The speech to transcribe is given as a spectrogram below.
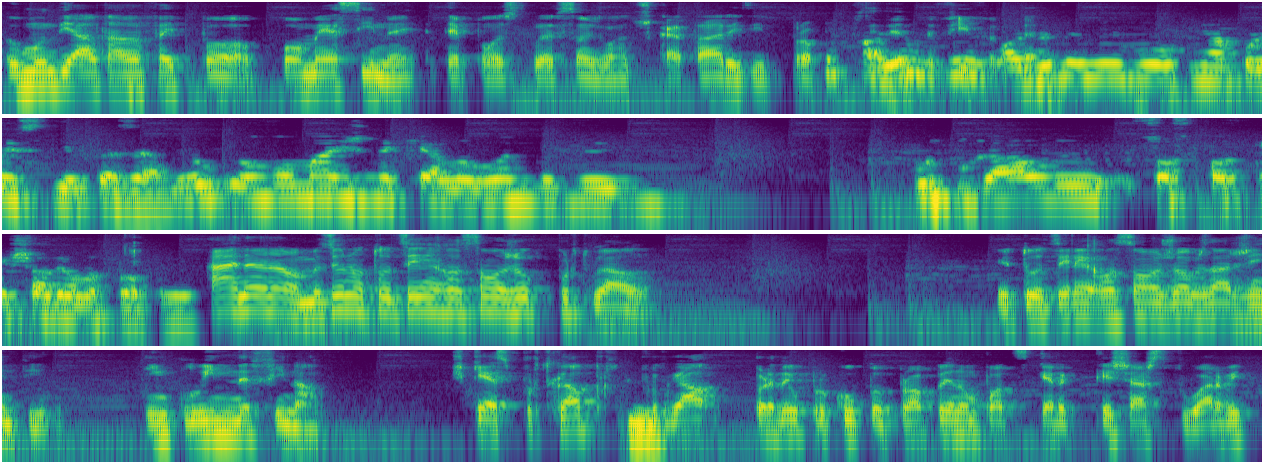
O Mundial estava feito para, o- para o Messi, né? até pelas declarações lá dos Qataris e do próprio Ah, eu, presidente da FIFA. olha, portanto. eu nem vou opiniar por esse diapasão. Eu, eu vou mais naquela onda de Portugal eh, só se pode queixar dela própria. Ah, não, não, mas eu não estou a dizer em relação ao jogo de Portugal. Eu estou a dizer em relação aos jogos da Argentina, incluindo na final. Esquece Portugal, porque Hum. Portugal perdeu por culpa própria, não pode sequer queixar-se do árbitro.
